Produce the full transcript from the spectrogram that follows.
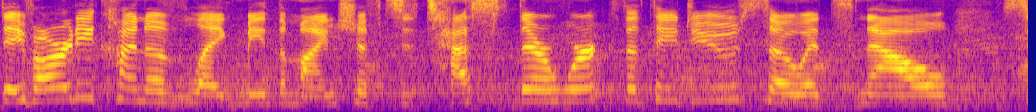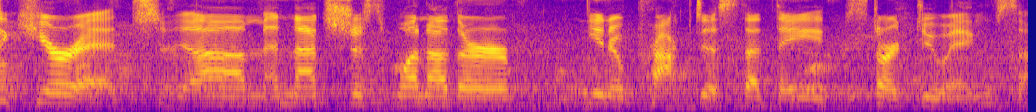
They've already kind of like made the mind shift to test their work that they do, so it's now secure it, um, and that's just one other you know, practice that they start doing, so.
